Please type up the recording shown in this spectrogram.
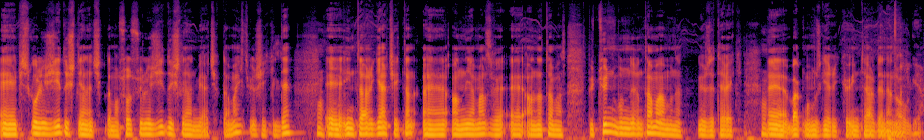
e, psikolojiyi dışlayan açıklama, sosyolojiyi dışlayan bir açıklama hiçbir şekilde e, intiharı gerçekten e, anlayamaz ve e, anlatamaz. Bütün bunların tamamını gözeterek e, bakmamız gerekiyor intihar denen olguya.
